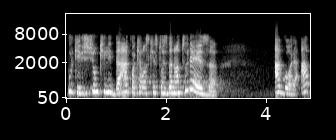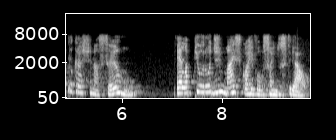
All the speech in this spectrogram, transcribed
porque eles tinham que lidar com aquelas questões da natureza Agora, a procrastinação, ela piorou demais com a Revolução Industrial.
